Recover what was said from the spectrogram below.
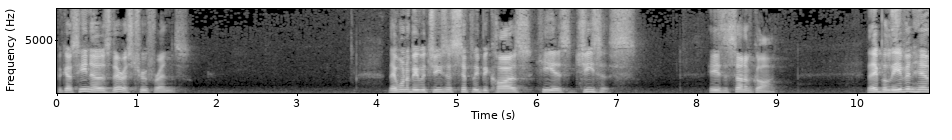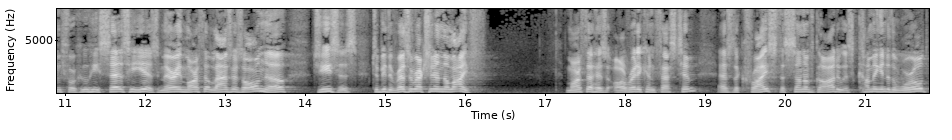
because he knows they're his true friends. They want to be with Jesus simply because he is Jesus. He is the Son of God. They believe in him for who he says he is. Mary, Martha, Lazarus all know Jesus to be the resurrection and the life. Martha has already confessed him as the Christ, the Son of God, who is coming into the world.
